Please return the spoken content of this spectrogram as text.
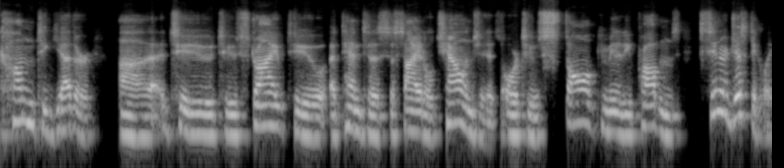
come together uh, to to strive to attend to societal challenges or to solve community problems synergistically.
